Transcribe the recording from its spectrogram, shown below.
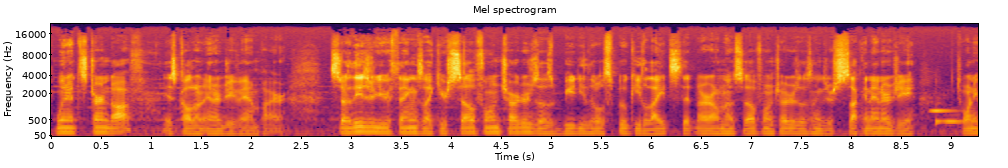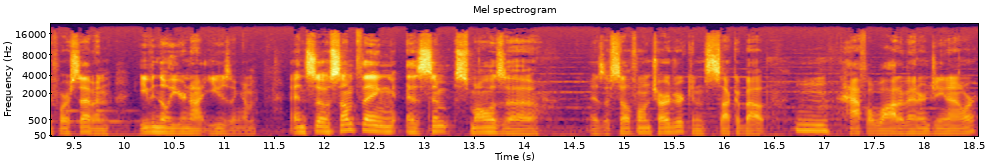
when it's turned off, is called an energy vampire. So these are your things like your cell phone chargers, those beady little spooky lights that are on those cell phone chargers. Those things are sucking energy 24 7, even though you're not using them. And so something as sim- small as a as a cell phone charger can suck about mm, half a watt of energy an hour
